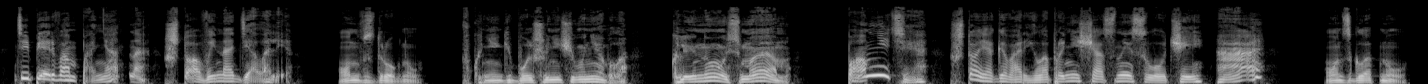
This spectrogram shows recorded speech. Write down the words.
— «теперь вам понятно, что вы наделали?» Он вздрогнул. «В книге больше ничего не было. Клянусь, мэм!» «Помните, что я говорила про несчастный случай, а?» Он сглотнул.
